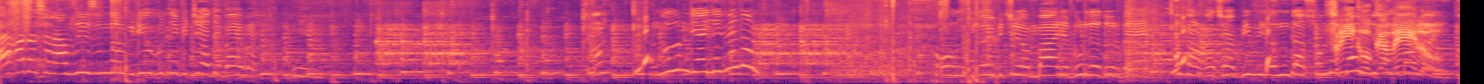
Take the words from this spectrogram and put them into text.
Arkadaşlar Hamza yüzünden video burada bitiyor hadi bay bay. Bari burada dur be. Evet arkadaşlar bir videonun daha sonuna Frigo geldik. Bay Camelo.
